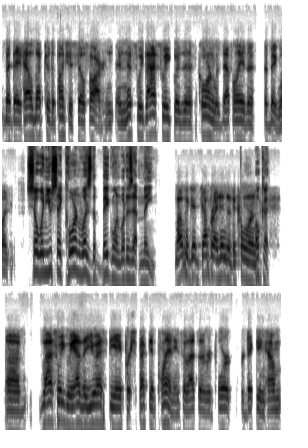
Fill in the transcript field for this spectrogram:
but they've held up to the punches so far. And, and this week, last week was the corn was definitely the the big one. So, when you say corn was the big one, what does that mean? Well, we could jump right into the corn. Okay. Uh, last week we had the USDA perspective planting, so that's a report predicting how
